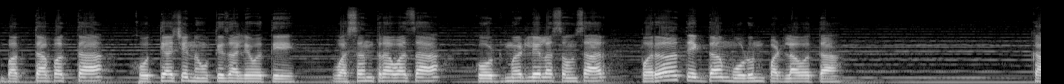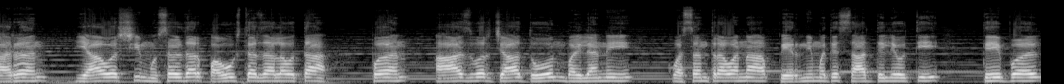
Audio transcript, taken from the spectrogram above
बघता बघता होत्याचे नव्हते झाले होते. वसंतरावाचा कोडमडलेला संसार परत एकदा मोडून पडला होता. कारण यावर्षी मुसळधार पाऊस तर झाला होता पण आजवर ज्या दोन बैलांनी वसंतरावांना पेरणीमध्ये साथ दिली होती. ते बल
